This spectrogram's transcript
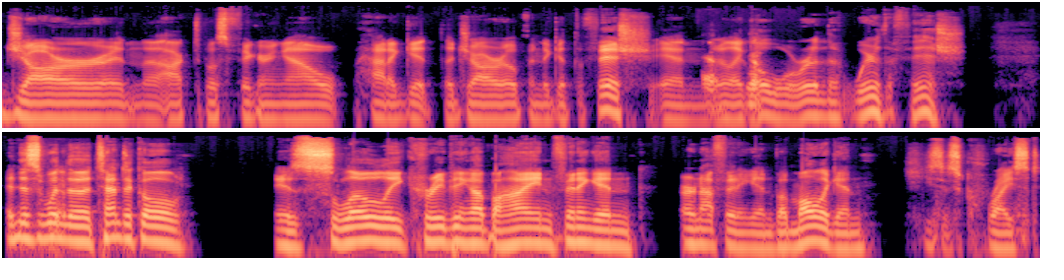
jar and the octopus figuring out how to get the jar open to get the fish, and they're like, Yep. "Oh, well, we're the we're the fish," and this is when the tentacle is slowly creeping up behind Finnegan, or not Finnegan, but Mulligan. Jesus Christ,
